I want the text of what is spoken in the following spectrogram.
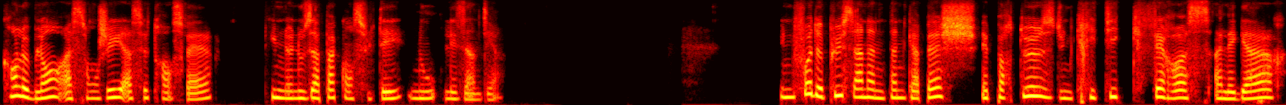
Quand le blanc a songé à ce transfert, il ne nous a pas consultés, nous, les Indiens. Une fois de plus, Anantan Kapesh est porteuse d'une critique féroce à l'égard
